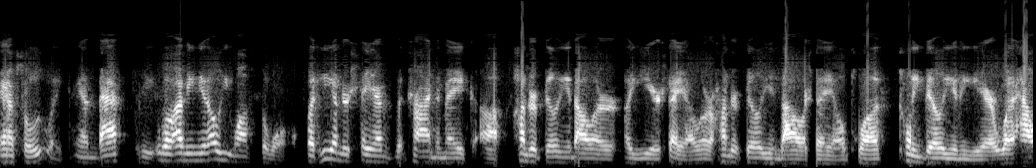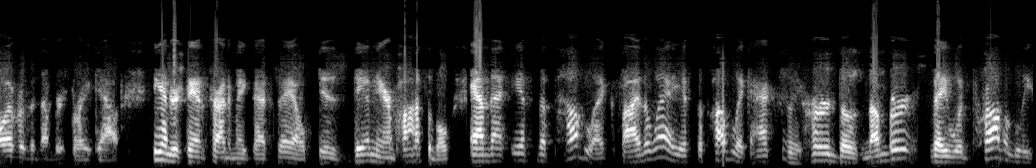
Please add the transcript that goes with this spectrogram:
Absolutely. And that's the, well, I mean, you know he wants the wall, but he understands that trying to make a $100 billion a year sale or a $100 billion sale plus $20 billion a year, what, however the numbers break out, he understands trying to make that sale is damn near impossible. And that if the public, by the way, if the public actually heard those numbers, they would probably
